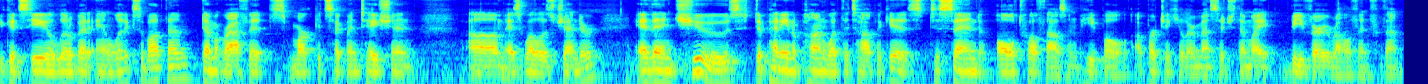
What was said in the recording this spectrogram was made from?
You could see a little bit of analytics about them, demographics, market segmentation, um, as well as gender, and then choose, depending upon what the topic is, to send all 12,000 people a particular message that might be very relevant for them.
